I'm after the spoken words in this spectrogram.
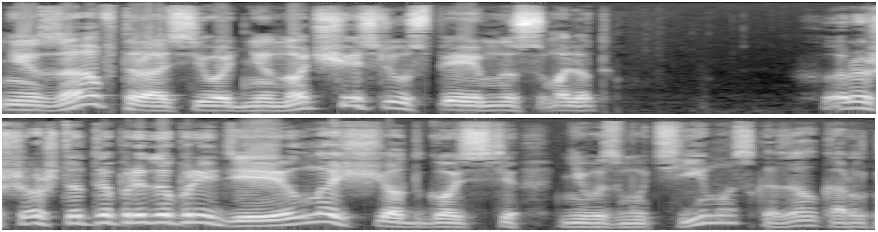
не завтра, а сегодня ночью, если успеем на самолет. — Хорошо, что ты предупредил насчет гостя, — невозмутимо сказал Карл.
